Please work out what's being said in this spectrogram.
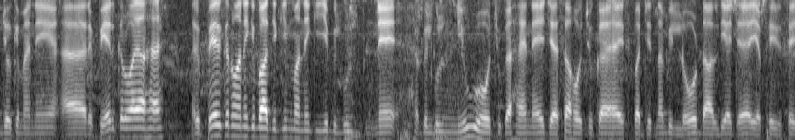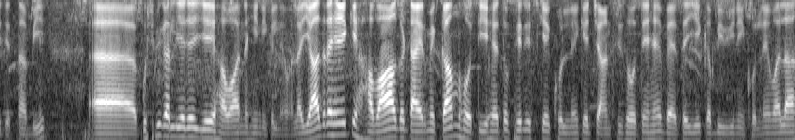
जो कि मैंने रिपेयर करवाया है। रिपेयर करवाने के बाद यकीन माने कि ये बिल्कुल नए बिल्कुल न्यू हो चुका है नए जैसा हो चुका है। इस पर जितना भी लोड डाल दिया जाए या फिर इसे जितना भी आ, कुछ भी कर लिया जाए ये हवा नहीं निकलने वाला। याद रहे कि हवा अगर टायर में कम होती है तो फिर इसके खुलने के चांसेस होते हैं। वैसे ये कभी भी नहीं खुलने वाला।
